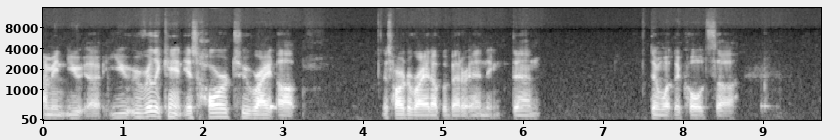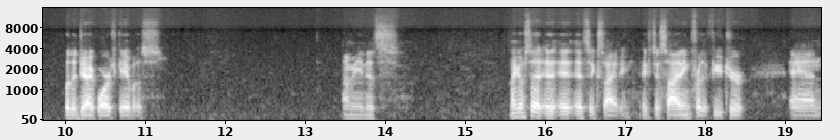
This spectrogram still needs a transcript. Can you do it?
I mean, you uh, you really can't. It's hard to write up. It's hard to write up a better ending than than what the Colts, uh, what the Jaguars gave us. I mean, it's like I said, it, it, it's exciting. It's exciting for the future, and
